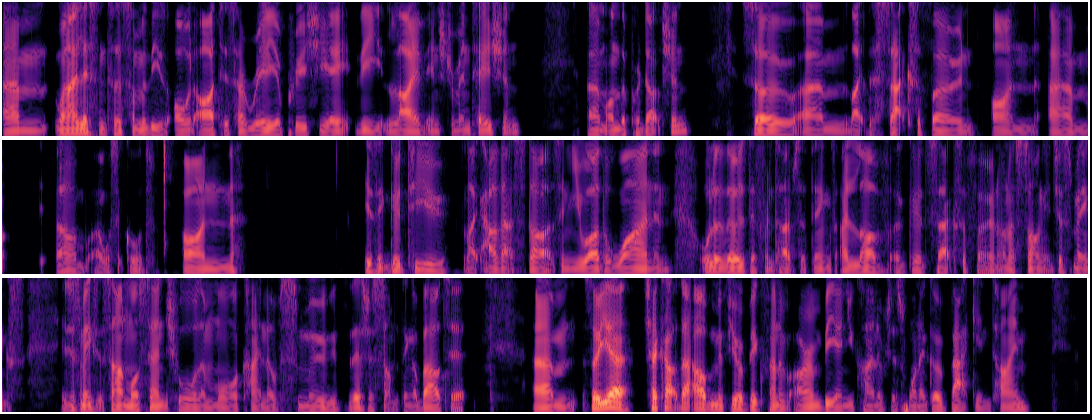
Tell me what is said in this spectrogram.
um, when I listen to some of these old artists, I really appreciate the live instrumentation um, on the production. So, um, like the saxophone on um, um, uh, what's it called on is it good to you? Like how that starts and you are the one and all of those different types of things. I love a good saxophone on a song. It just makes it just makes it sound more sensual and more kind of smooth. There's just something about it. Um, so yeah check out that album if you're a big fan of r&b and you kind of just want to go back in time.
